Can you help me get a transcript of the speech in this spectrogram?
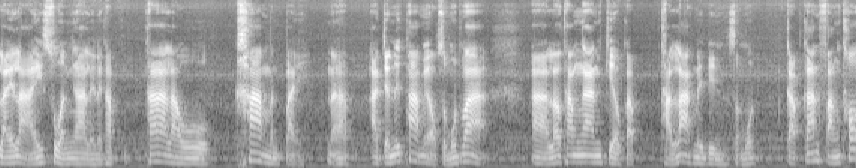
หลายๆ ส่วนงานเลยนะครับ ถ้าเราข้ามมันไปนะครับอาจจะนึกภาพไม่ออกสมมุติว่า อ่าเราทำงานเกี่ยวกับฐานรากในดินสมมติกับการฝังท่อ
